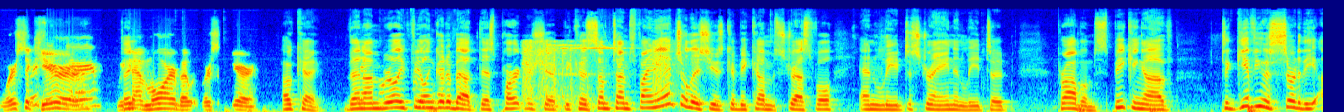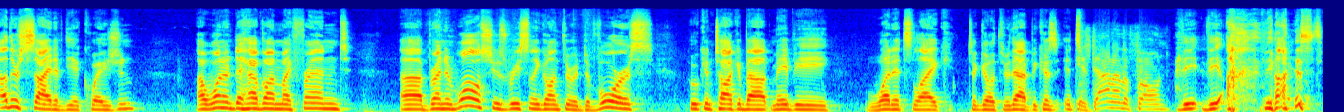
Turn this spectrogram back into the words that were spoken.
We're secure. secure. We can have more, but we're secure. Okay. Then I'm really feeling good about this partnership because sometimes financial issues could become stressful and lead to strain and lead to problems. Speaking of, to give you a sort of the other side of the equation, I wanted to have on my friend uh, Brendon Walsh, who's recently gone through a divorce, who can talk about maybe what it's like to go through that because it's He's down on the phone. the the the honest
